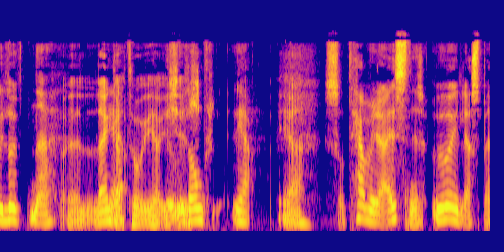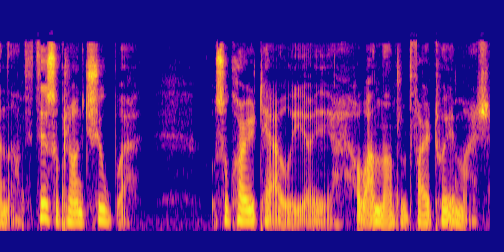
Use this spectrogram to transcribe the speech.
i luftene. Lenga tog, ja, ikke lang, Ja. Ja. Så det var eisende øyelig spennende. Det er så klant 20. Og så kører det av i Havanna til tvær timer.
